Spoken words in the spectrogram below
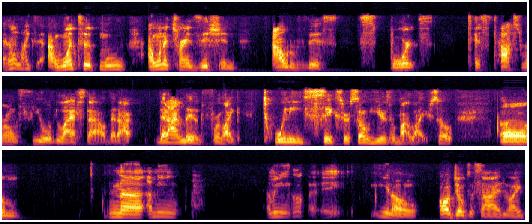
I don't like that. I want to move. I want to transition out of this sports testosterone fueled lifestyle that I that I lived for like 26 or so years of my life. So, um, nah. I mean, I mean, you know, all jokes aside, like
